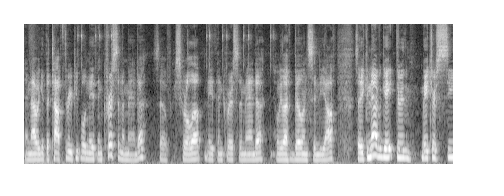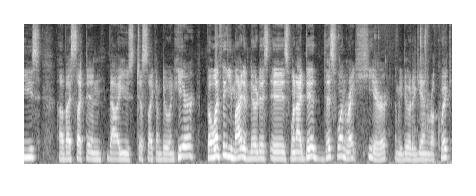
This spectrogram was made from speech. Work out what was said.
And now we get the top three people, Nathan, Chris, and Amanda. So if we scroll up, Nathan, Chris, Amanda, and we left Bill and Cindy off. So you can navigate through the matrices uh, by selecting values just like I'm doing here. But one thing you might have noticed is when I did this one right here, let me do it again real quick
